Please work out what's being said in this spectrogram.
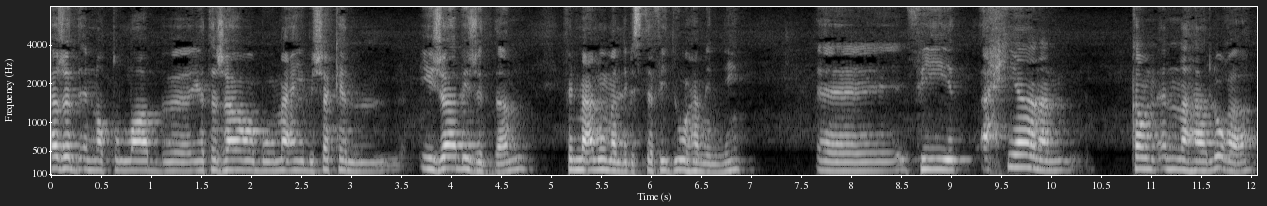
أجد أن الطلاب يتجاوبوا معي بشكل إيجابي جدا في المعلومة اللي بيستفيدوها مني. آه، في أحيانا كون أنها لغة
